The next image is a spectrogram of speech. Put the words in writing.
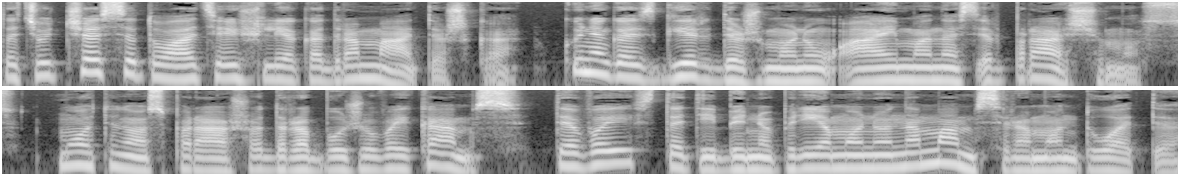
Tačiau čia situacija išlieka dramatiška. Kunigas girdi žmonių aimanas ir prašymus. Motinos prašo drabužių vaikams, tėvai statybinių priemonių namams remontuoti.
